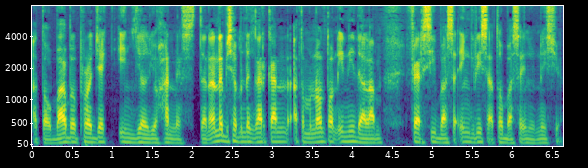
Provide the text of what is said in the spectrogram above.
atau Bible Project Injil Yohanes dan Anda bisa mendengarkan atau menonton ini dalam versi bahasa Inggris atau bahasa Indonesia.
